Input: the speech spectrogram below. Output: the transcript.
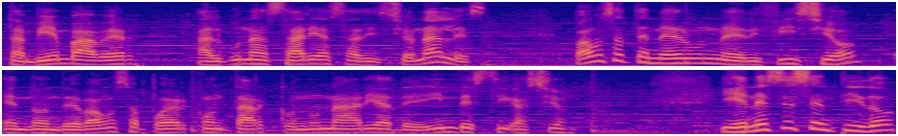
también va a haber algunas áreas adicionales. Vamos a tener un edificio en donde vamos a poder contar con un área de investigación. Y en ese sentido,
